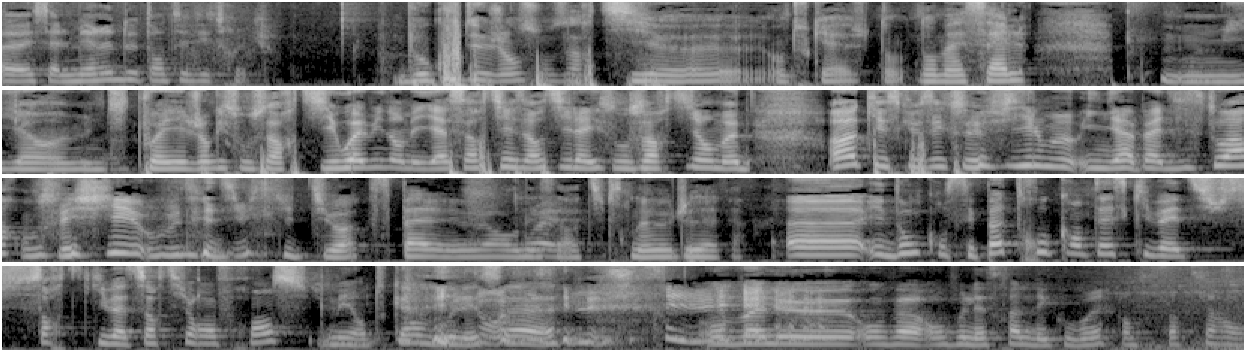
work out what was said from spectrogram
Euh, et ça a le mérite de tenter des trucs beaucoup de gens sont sortis, euh, en tout cas dans, ma salle. Il y a une petite poignée de gens qui sont sortis. Ouais, mais non, mais il y a sorti et sorti, là ils sont sortis en mode Oh, qu'est-ce que c'est que ce film? Il n'y a pas d'histoire, on se fait chier au bout de 10 minutes, tu vois. C'est pas genre on est sorti parce qu'on avait autre chose à faire. Euh, et donc on sait pas trop quand est-ce qu'il va être sorti, qui va sortir en France, mais en tout cas on vous laisse on va le, on va, on vous laissera le découvrir quand il sortira en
